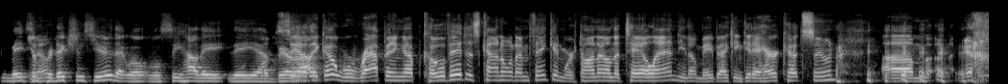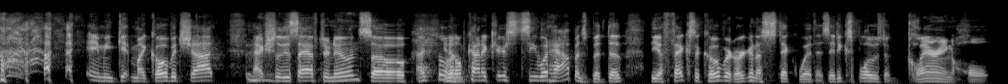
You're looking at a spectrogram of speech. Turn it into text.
we made some you know, predictions here that we'll we'll see how they they uh, we'll see how out. they go. We're wrapping up COVID is kind of what I'm thinking. We're on on the tail end. You know, maybe I can get a haircut soon. Um, I mean, getting my COVID shot actually this afternoon. So, Excellent. you know, I'm kind of curious to see what happens. But the the effects of COVID are going to stick with us. It exposed a glaring hole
